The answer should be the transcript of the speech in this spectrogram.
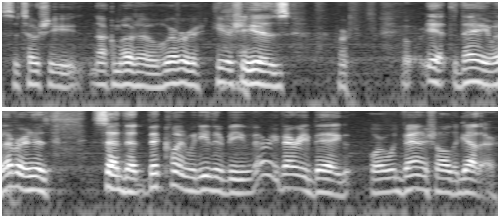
Satoshi Nakamoto, whoever he or she is, or, or it, they, whatever it is, said that Bitcoin would either be very, very big or would vanish altogether.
